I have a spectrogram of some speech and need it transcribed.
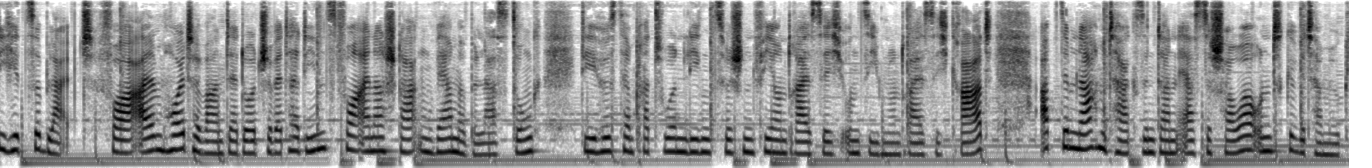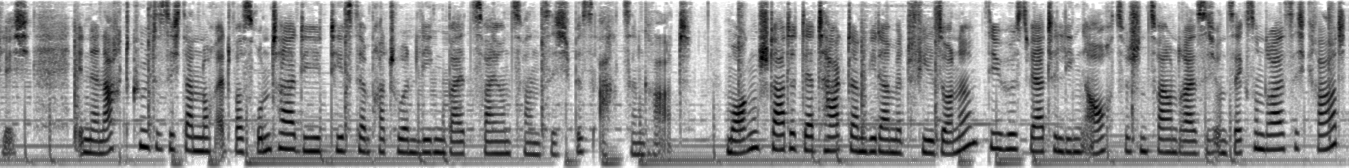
die Hitze bleibt. Vor allem heute warnt der Deutsche Wetterdienst vor einer starken Wärmebelastung. Die Höchsttemperaturen liegen zwischen 34 und 37 Grad. Ab dem Nachmittag sind dann erste Schauer und Gewitter möglich. In der Nacht kühlt es sich dann noch etwas runter. Die Tiefstemperaturen liegen bei 22 bis 18 Grad. Morgen startet der Tag dann wieder mit viel Sonne. Die Höchstwerte liegen auch zwischen 32 und 36 Grad.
